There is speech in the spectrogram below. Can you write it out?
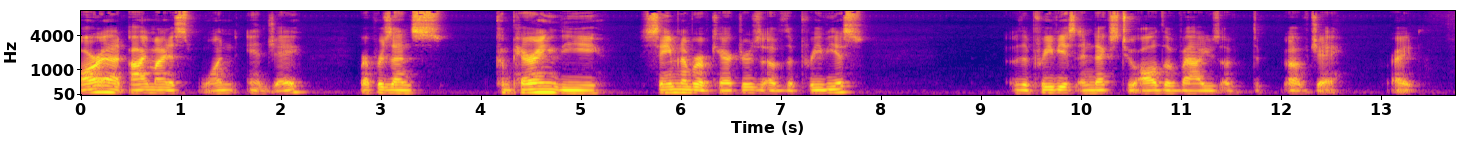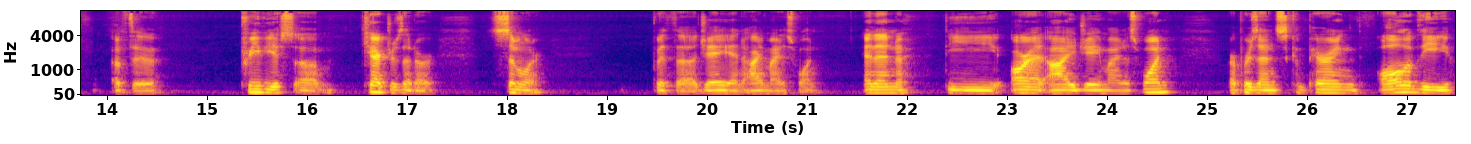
r at i minus 1 and j represents comparing the same number of characters of the previous the previous index to all the values of of j, right? Of the previous um, characters that are similar with uh, j and i minus 1. And then the r at i j minus 1 represents comparing all of the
